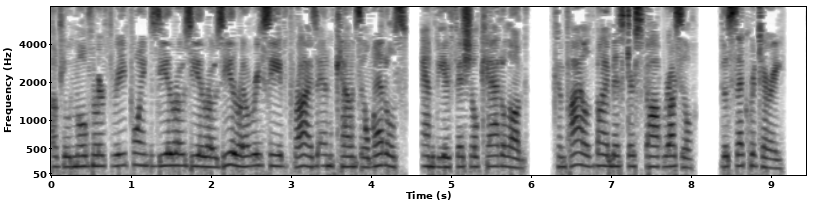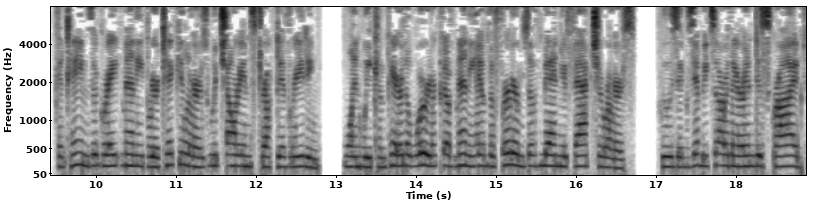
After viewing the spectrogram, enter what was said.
of whom over 3.000 received prize and council medals, and the official catalogue, compiled by Mr. Scott Russell, the secretary, contains a great many particulars which are instructive reading. When we compare the work of many of the firms of manufacturers, whose exhibits are therein described,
